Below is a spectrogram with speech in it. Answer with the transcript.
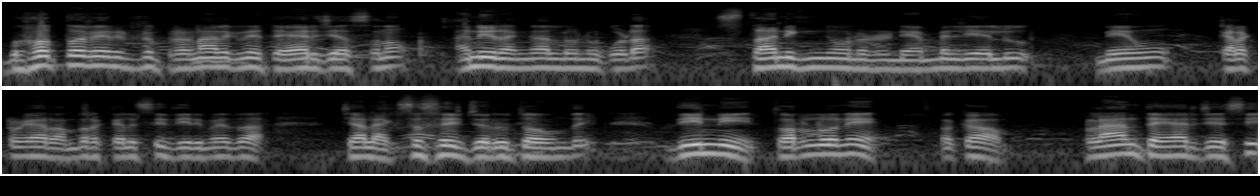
బృహత్తమైనటువంటి ప్రణాళికని తయారు చేస్తున్నాం. అన్ని రంగాల్లోనూ కూడా స్థానికంగా ఉన్నటువంటి ఎమ్మెల్యేలు మేము కలెక్టర్ గారు అందరూ కలిసి దీని మీద చాలా ఎక్సర్సైజ్ జరుగుతూ ఉంది. దీన్ని త్వరలోనే ఒక ప్లాన్ తయారు చేసి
